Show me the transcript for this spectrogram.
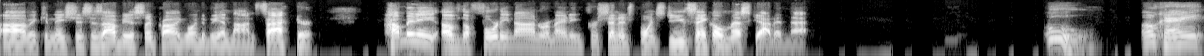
Um, and Canisius is obviously probably going to be a non factor. How many of the 49 remaining percentage points do you think Ole Miss got in that? Ooh, okay.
